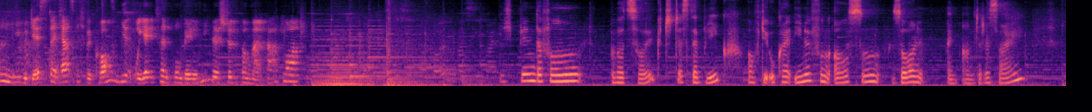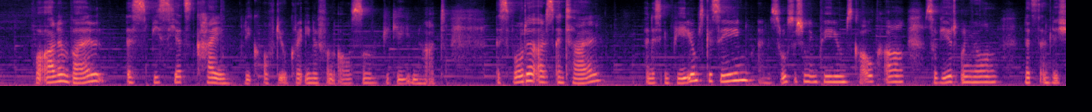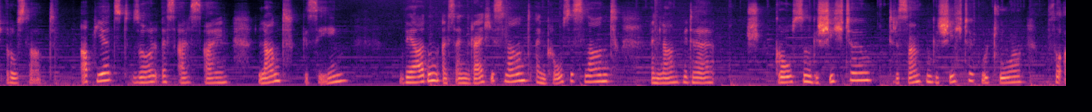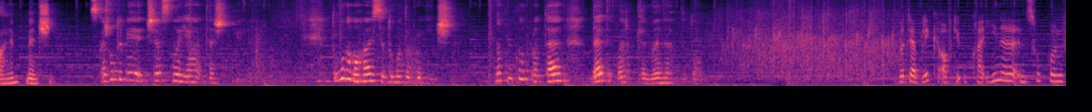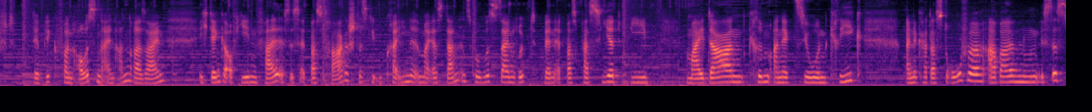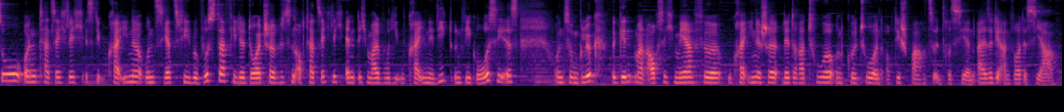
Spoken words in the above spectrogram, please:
an, liebe Gäste, herzlich willkommen hier im Projektzentrum Berlin der Stiftung Mercator. Ich bin davon überzeugt, dass der Blick auf die Ukraine von außen soll ein anderer sein. Vor allem, weil es bis jetzt keinen Blick auf die Ukraine von außen gegeben hat. Es wurde als ein Teil eines Imperiums gesehen, eines russischen Imperiums, KOK, Sowjetunion, letztendlich Russland. Ab jetzt soll es als ein Land gesehen werden, als ein reiches Land, ein großes Land, ein Land mit der großen Geschichte, interessanten Geschichte, Kultur, vor allem Menschen. Скажу тобі чесно, я теж не вірю. Тому намагаюся думати про інше. Наприклад, про те, де тепер для мене вдома. Wird der Blick auf die Ukraine in Zukunft, der Blick von außen ein anderer sein? Ich denke auf jeden Fall. Es ist etwas tragisch, dass die Ukraine immer erst dann ins Bewusstsein rückt, wenn etwas passiert wie Maidan, Krim-Annexion, Krieg eine Katastrophe, aber nun ist es so und tatsächlich ist die Ukraine uns jetzt viel bewusster. Viele Deutsche wissen auch tatsächlich endlich mal, wo die Ukraine liegt und wie groß sie ist. Und zum Glück beginnt man auch sich mehr für ukrainische Literatur und Kultur und auch die Sprache zu interessieren. Also die Antwort ist ja.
